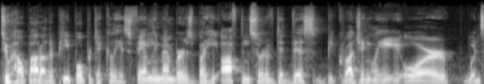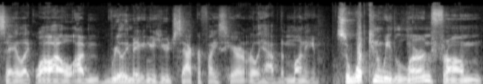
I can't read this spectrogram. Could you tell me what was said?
to help out other people, particularly his family members, but he often sort of did this begrudgingly or would say, like, well, I'm really making a huge sacrifice here. I don't really have the money. So, what can we learn from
